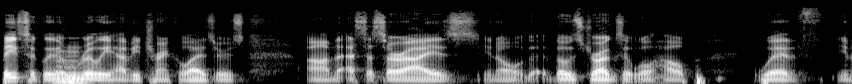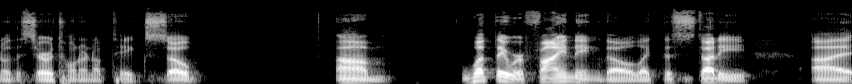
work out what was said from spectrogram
basically the really heavy tranquilizers um, the ssris you know th- those drugs that will help with you know the serotonin uptake so um, what they were finding though, like this study uh,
